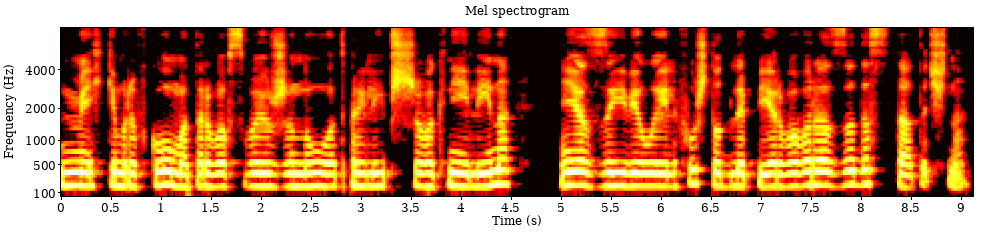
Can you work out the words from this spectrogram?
Мягким рывком, оторвав свою жену от прилипшего к ней Лина, я заявил эльфу, что для первого раза достаточно.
